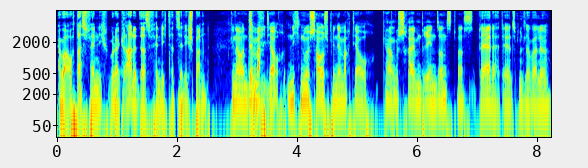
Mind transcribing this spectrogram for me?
Aber auch das fände ich, oder gerade das fände ich tatsächlich spannend. Genau, und der So macht ja auch nicht nur Schauspielen, der macht ja auch Schreiben, Drehen, sonst was. Der, der hat ja jetzt mittlerweile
